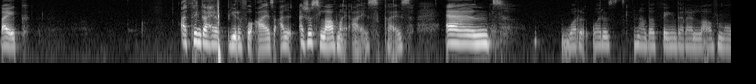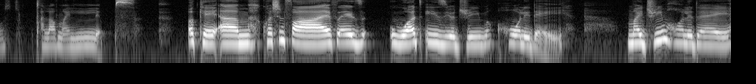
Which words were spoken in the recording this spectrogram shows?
Like, I think I have beautiful eyes. I, I just love my eyes, guys. And what, what is another thing that I love most? I love my lips. Okay, um, question five is What is your dream holiday? My dream holiday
